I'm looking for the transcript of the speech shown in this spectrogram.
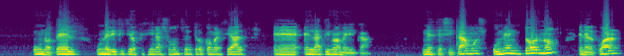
un hotel, un edificio de oficinas o un centro comercial eh, en Latinoamérica, necesitamos un entorno en el cual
